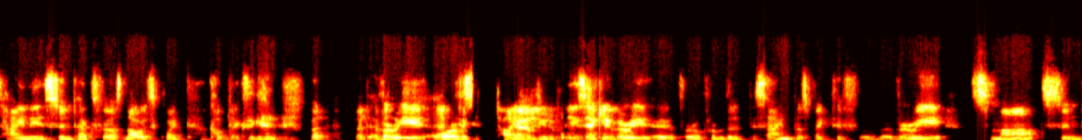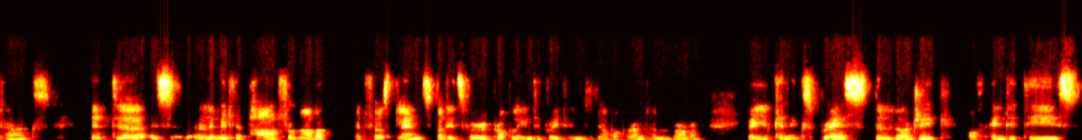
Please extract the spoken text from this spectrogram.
tiny syntax first. Now it's quite complex again, but but a very uh, tiny, yeah, beautiful. Exactly, very uh, from from the design perspective, very smart syntax that uh, is a little bit apart from ABAP at first glance, but it's very properly integrated into the ABAP runtime environment, where you can express the logic of entities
